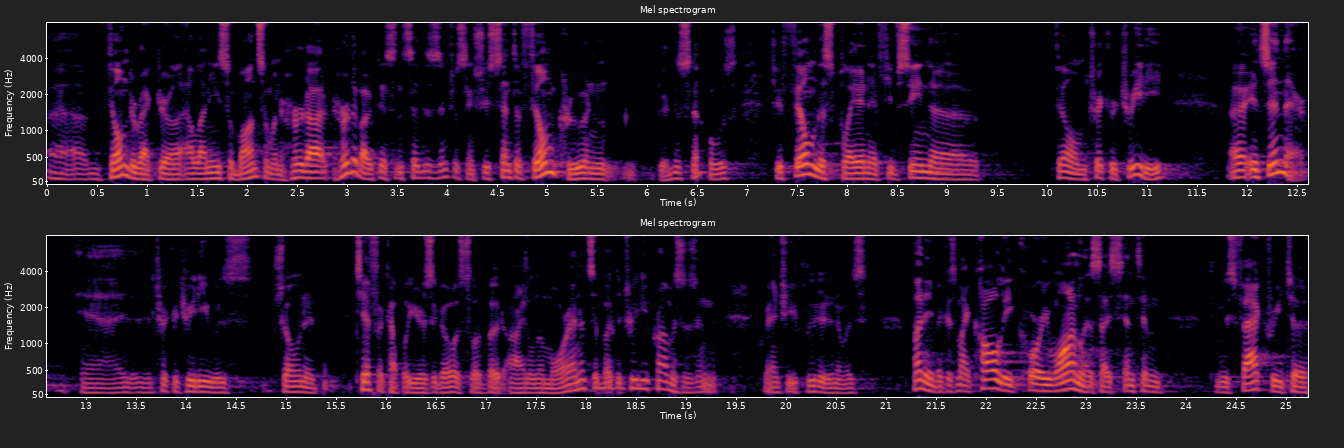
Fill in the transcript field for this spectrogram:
um, film director Alanis Obomsawin, heard, out, heard about this and said, this is interesting, she sent a film crew, and goodness knows, she filmed this play, and if you've seen the film Trick or Treaty, uh, it's in there. Uh, the Trick or Treaty was shown at TIFF a couple years ago. It's about Idle No More, and it's about the treaty promises, and Grand Chief Louttit, and it was funny because my colleague Corey Wanless, I sent him to Moose Factory to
